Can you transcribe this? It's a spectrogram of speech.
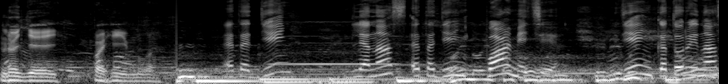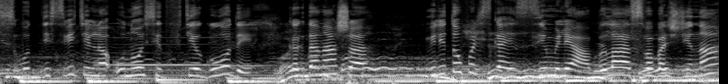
людей погибло. Этот день для нас это день памяти, день, который нас вот действительно уносит в те годы, когда наша Мелитопольская земля была освобождена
